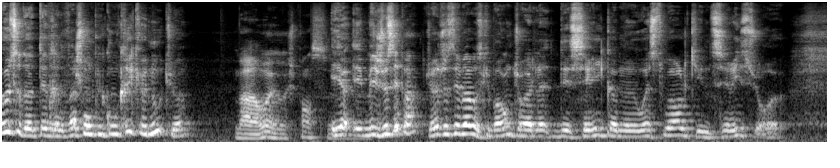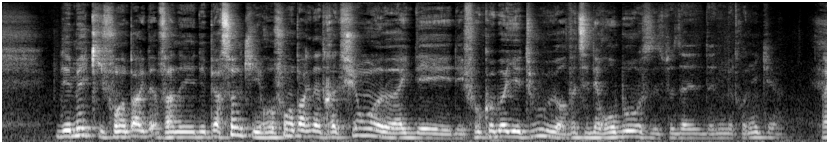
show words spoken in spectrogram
Eux, ça doit peut-être être vachement plus concret que nous, tu vois. Bah ouais, je pense. Et, et- mais je sais pas, tu vois, je sais pas, parce que par exemple, tu vois des séries comme euh, Westworld, qui est une série sur euh, des mecs qui font un parc, enfin des, des personnes qui refont un parc d'attractions euh, avec des, des faux cow-boys et tout. En fait, c'est des robots, c'est des espèces d'a- d'animatroniques euh,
